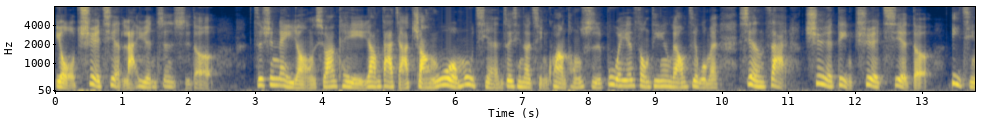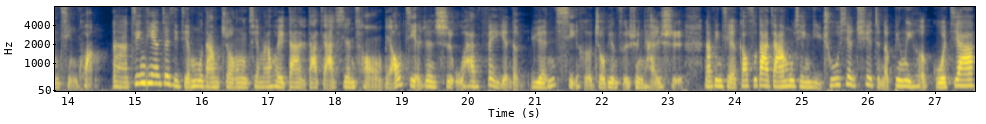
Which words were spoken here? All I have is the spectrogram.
有确切来源证实的。资讯内容，希望可以让大家掌握目前最新的情况，同时不危言耸听，了解我们现在确定确切的疫情情况。那今天这期节目当中，千嫚会带大家先从了解认识武汉肺炎的缘起和周边资讯开始，那并且告诉大家目前已出现确诊的病例和国家，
